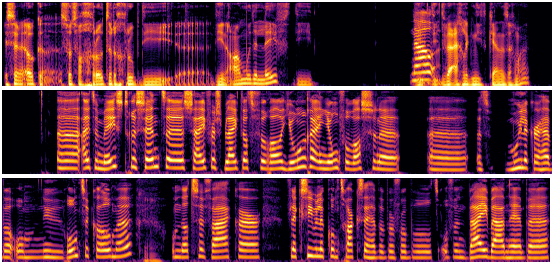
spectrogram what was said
is er ook een soort van grotere groep die, eh, die in armoede leeft? Die, die, Nou, die, die we eigenlijk niet kennen, zeg maar? Eh, uit de meest recente cijfers blijkt dat vooral jongeren en jongvolwassenen eh, het moeilijker hebben om nu rond te komen. Omdat ze vaker flexibele contracten hebben bijvoorbeeld. Of een bijbaan hebben.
